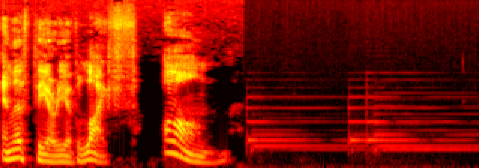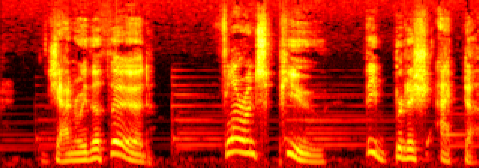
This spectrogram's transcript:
in the theory of life. On. January the 3rd. Florence Pugh, the British actor.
